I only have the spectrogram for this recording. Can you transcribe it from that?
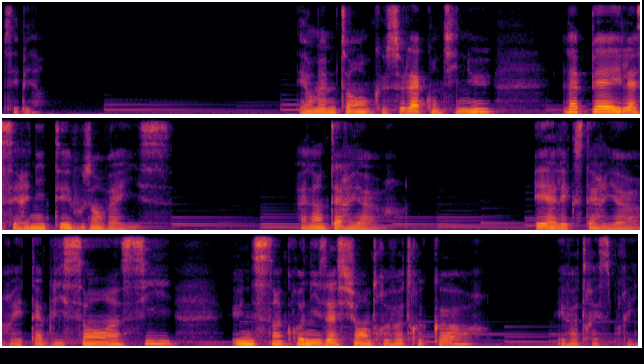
C'est bien. Et en même temps que cela continue, la paix et la sérénité vous envahissent à l'intérieur et à l'extérieur, établissant ainsi une synchronisation entre votre corps et votre esprit.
